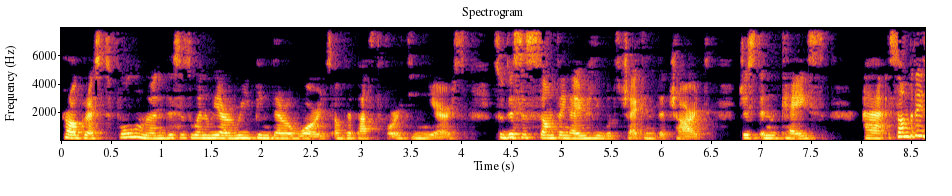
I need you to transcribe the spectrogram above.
progressed full moon, this is when we are reaping the rewards of the past 14 years. So this is something I usually would check in the chart, just in case uh, somebody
